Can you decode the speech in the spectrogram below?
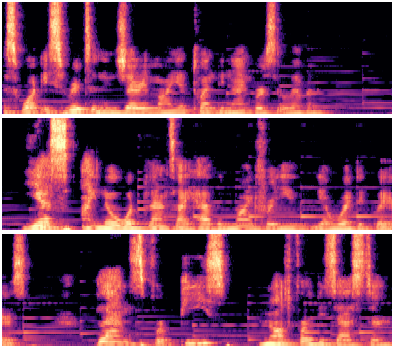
as what is written in Jeremiah 29, verse 11. Yes, I know what plans I have in mind for you, Yahweh declares. Plans for peace, not for disaster,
